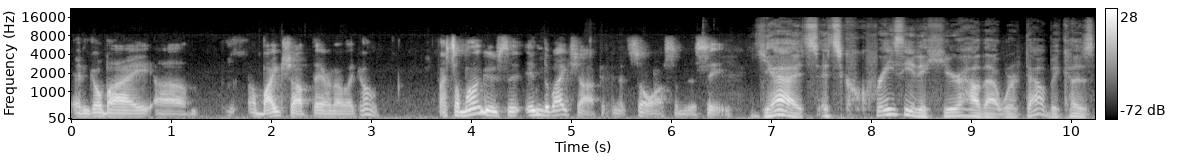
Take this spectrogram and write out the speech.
and go buy um, a bike shop there, and I'm like, oh, that's a mongoose in the bike shop, and it's so awesome to see. Yeah, it's it's crazy to hear how that worked out because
